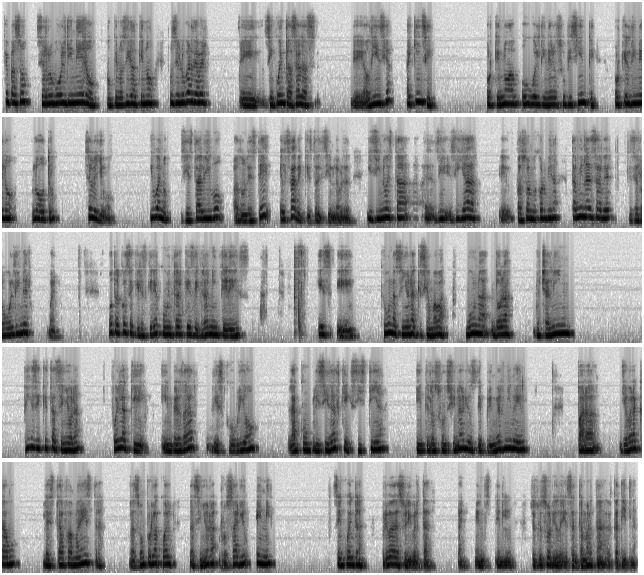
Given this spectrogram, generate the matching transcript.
¿qué pasó? Se robó el dinero, aunque nos digan que no. Entonces, en lugar de haber 50 eh, salas de audiencia, hay 15, porque no hubo el dinero suficiente, porque el dinero, lo otro, se lo llevó. Y bueno, si está vivo, a donde esté, él sabe que estoy diciendo la verdad. Y si no está, eh, si, ya eh, pasó a mejor vida, también ha de saber que se robó el dinero. Bueno, otra cosa que les quería comentar que es de gran interés es eh, que una señora que se llamaba Muna Dora Buchalín, fíjese que esta señora fue la que en verdad descubrió la complicidad que existía entre los funcionarios de primer nivel para llevar a cabo la estafa maestra, razón por la cual la señora Rosario N se encuentra privada de su libertad en, el reclusorio de Santa Marta, Catitla.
